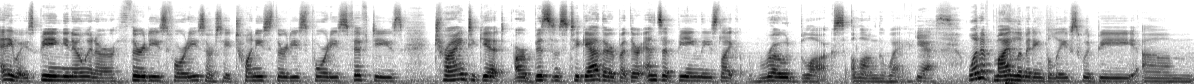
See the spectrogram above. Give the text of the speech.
anyways, being, you know, in our 30s, 40s, or say 20s, 30s, 40s, 50s, trying to get our business together, but there ends up being these like roadblocks along the way. Yes. One of my limiting beliefs would be, um,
